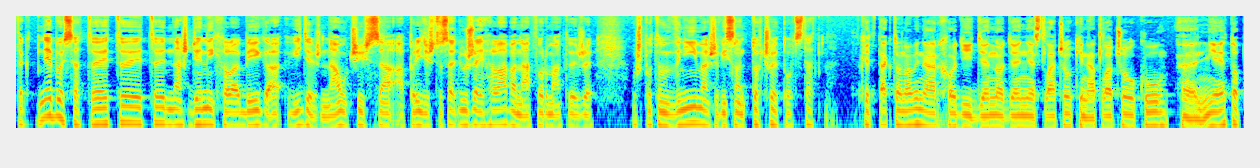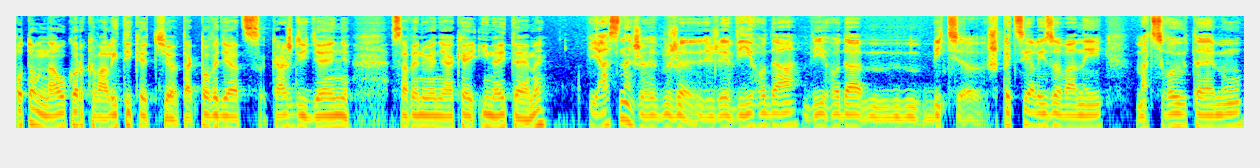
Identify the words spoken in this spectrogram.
tak neboj sa, to je, to je, to je náš denný chlebík a ideš, naučíš sa a prídeš, to sa už aj hlava naformatuje, že už potom vnímaš vyslen to, čo je podstatné. Keď takto novinár chodí dennodenne z tlačovky na tlačovku, e, nie je to potom na úkor kvality, keď e, tak povediac každý deň sa venuje nejakej inej téme? Jasné, že, že, že je výhoda, výhoda byť e, špecializovaný, mať svoju tému,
